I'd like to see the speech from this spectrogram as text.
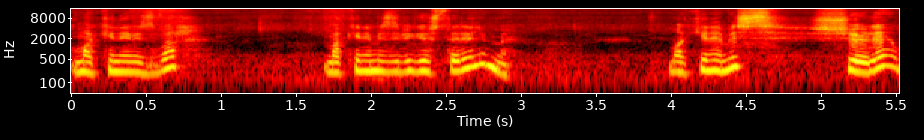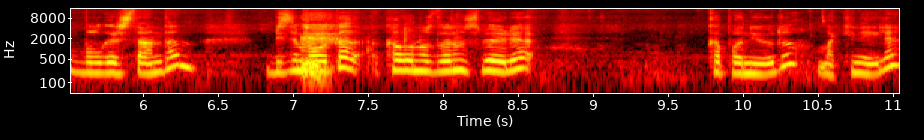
Makinemiz var. Makinemizi bir gösterelim mi? Makinemiz şöyle Bulgaristan'dan. Bizim orada kavanozlarımız böyle kapanıyordu makineyle.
